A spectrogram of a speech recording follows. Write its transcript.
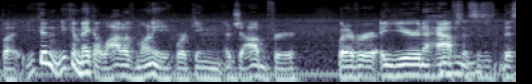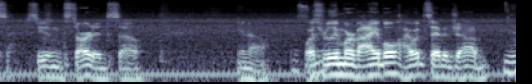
but you can you can make a lot of money working a job for whatever a year and a half Mm-hmm. since this, this season started. So, you know, what's really more valuable? I would say the job. Yeah,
